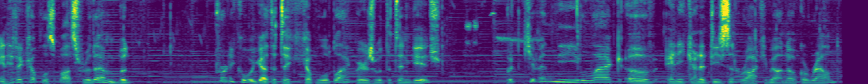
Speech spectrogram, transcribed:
and hit a couple of spots for them, but pretty cool we got to take a couple of black bears with the 10 gauge. But given the lack of any kind of decent Rocky Mountain elk around,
